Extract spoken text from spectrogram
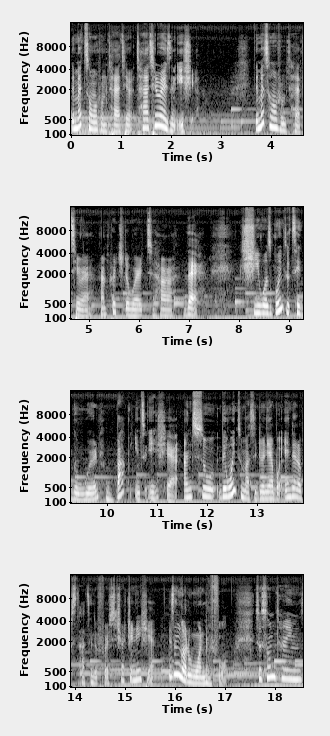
they met someone from Thyatira. Thyatira is in Asia. They met someone from Thyatira and preached the word to her there. She was going to take the word back into Asia, and so they went to Macedonia but ended up starting the first church in Asia. Isn't God wonderful? So sometimes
